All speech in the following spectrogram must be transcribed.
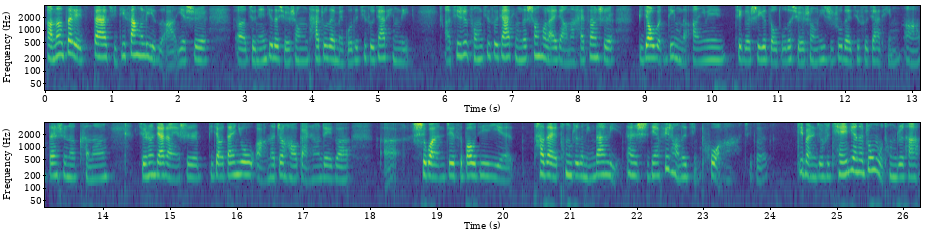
啊，那再给大家举第三个例子啊，也是，呃，九年级的学生，他住在美国的寄宿家庭里，啊，其实从寄宿家庭的生活来讲呢，还算是比较稳定的啊，因为这个是一个走读的学生，一直住在寄宿家庭啊，但是呢，可能学生家长也是比较担忧啊，那正好赶上这个，呃，使馆这次包机也他在通知的名单里，但是时间非常的紧迫啊，这个基本上就是前一天的中午通知他，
